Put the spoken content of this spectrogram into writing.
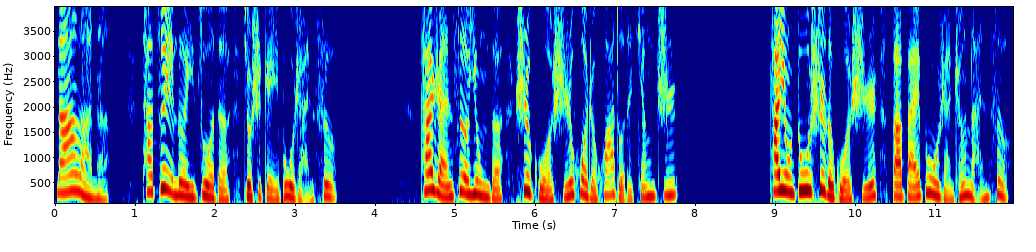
娜拉呢？她最乐意做的就是给布染色。她染色用的是果实或者花朵的浆汁。她用都市的果实把白布染成蓝色，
